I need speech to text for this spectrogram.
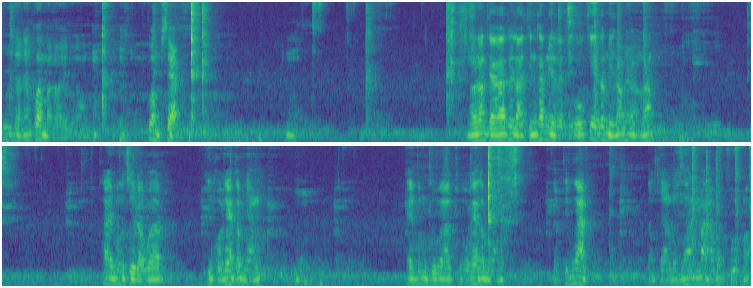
รู้จักทั้งความอร่อยน้องความแซ่บเราหลังจากเวลากินครับนี่ก็ถือโอเคก็มีเน้องพี่น้องเนาะให้เบิ่งซื้อแล้วว่ากินของแรกกับหยังให้เบิ่งซื้อว่ากินของแรกกับหยังกับทีมงานหลังจากเลิกงานมาวันศุกร์เนาะ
